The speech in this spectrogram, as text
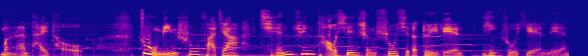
猛然抬头，著名书法家钱君陶先生书写的对联映入眼帘。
